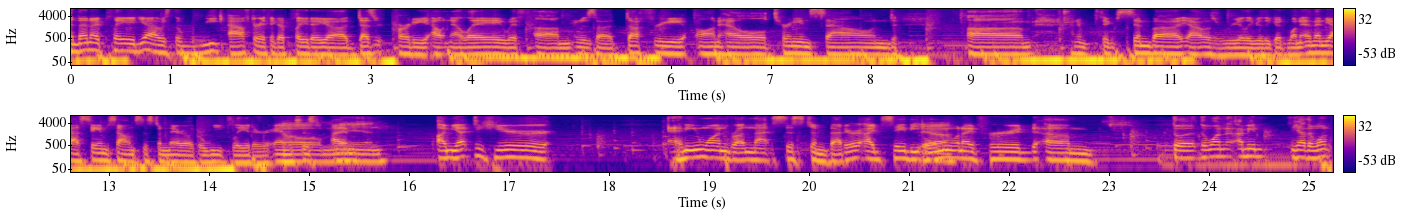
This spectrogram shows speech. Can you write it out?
and then I played, yeah, it was the week after. I think I played a uh, desert party out in LA with um, it was uh, Duffrey, On Hell, Turnian Sound. Um, trying to think Simba. Yeah, it was a really, really good one. And then yeah, same sound system there like a week later. And it's oh just I'm man. I'm yet to hear anyone run that system better. I'd say the Yeah. only one I've heard, um, the the one. I mean, yeah, the one.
